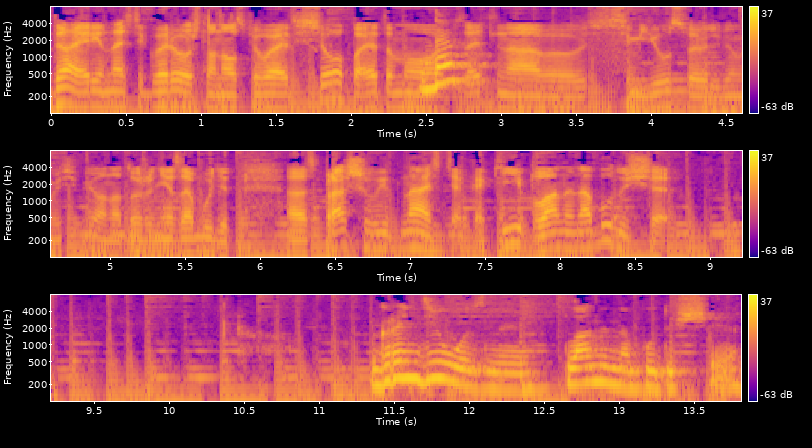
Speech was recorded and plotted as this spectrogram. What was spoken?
Да, Ирина Настя говорила, что она успевает все, поэтому Да. обязательно э, семью, свою любимую семью она тоже не забудет. Э, Спрашивает Настя, какие планы на будущее? Грандиозные планы на будущее.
